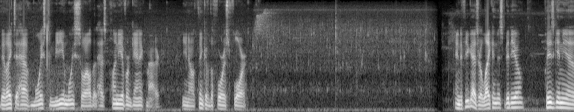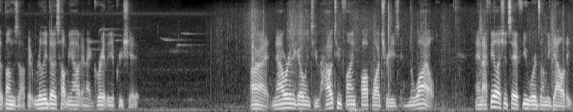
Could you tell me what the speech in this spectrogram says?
They like to have moist to medium moist soil that has plenty of organic matter. You know, think of the forest floor. And if you guys are liking this video, please give me a thumbs up. It really does help me out and I greatly appreciate it. Alright, now we're going to go into how to find pawpaw trees in the wild. And I feel I should say a few words on legality.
